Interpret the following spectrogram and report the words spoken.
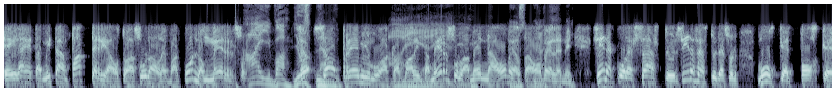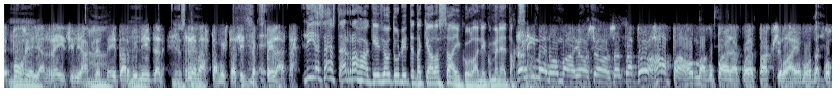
ei lähetä mitään batteriautoa sunalle, vaan kunnon mersu. Aivan, Se, just se näin. on premium-luokan Ai, valinta. ai, Mersulla ai. mennään ovelta näin. ovelle, niin siinä kuule säästyy, siinä säästyy ne sun muhkeet pohke, pohje ja reisilihakset. Ah, ei tarvi mm. niiden Just näin. revästämistä sitten pelätä. Niin ja säästää rahaakin, jos joutuu niiden takia olla saikulla, niin kuin menee No taksiin. nimenomaan, joo, se on, se on, toi on halpaa hommaa, kun painaa kuule taksilla ja muuta kuin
